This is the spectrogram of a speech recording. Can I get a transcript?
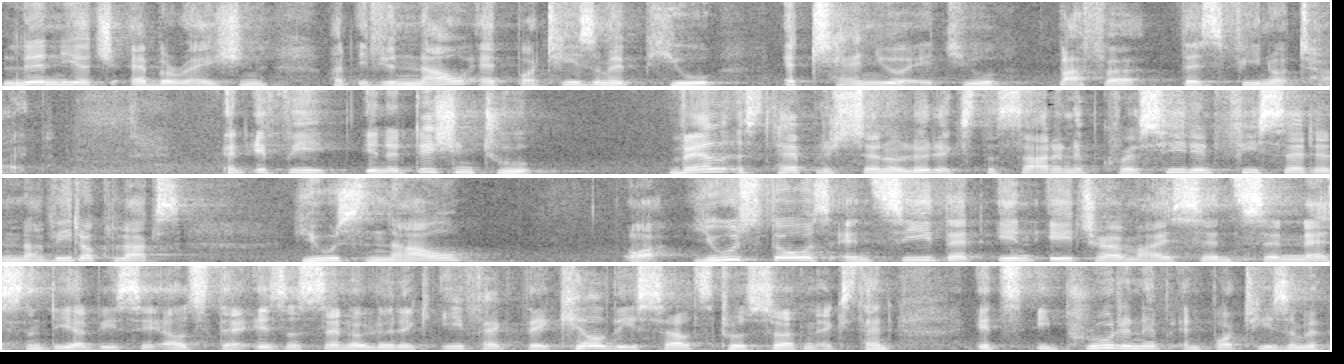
lineage aberration. But if you now add bortezomib, you attenuate, you buffer this phenotype. And if we, in addition to well-established senolytics, the dasatinib, quercetin, fisetin, navitoclax, use now or use those and see that in atramycin senescent DLBCLs there is a senolytic effect. They kill these cells to a certain extent. It's ibrutinib and bortezomib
